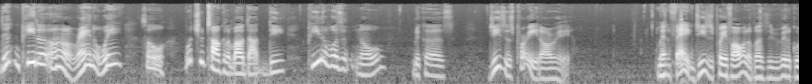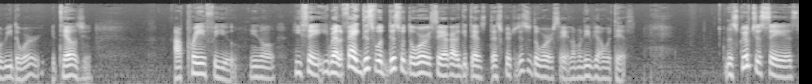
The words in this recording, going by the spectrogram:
Didn't Peter um ran away? So what you talking about, Dr. D? Peter wasn't no. because Jesus prayed already. Matter of fact, Jesus prayed for all of us. If you really go read the word, it tells you. I prayed for you. You know, he said. He matter of fact, this what this what the word say. I gotta get that that scripture. This is the word said. I'm gonna leave y'all with this. The scripture says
